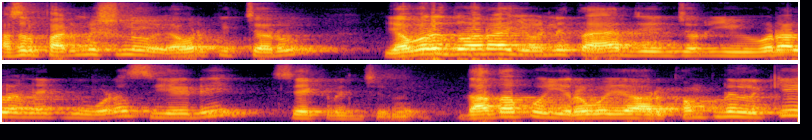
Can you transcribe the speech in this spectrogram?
అసలు పర్మిషన్ ఎవరికి ఇచ్చారు? ఎవరి ద్వారా ఇవన్నీ తయారు చేయించారు ఈ వివరాలన్నింటినీ కూడా సిఐడి సేకరించింది. దాదాపు ఇరవై ఆరు కంపెనీలకి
